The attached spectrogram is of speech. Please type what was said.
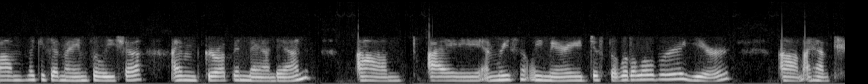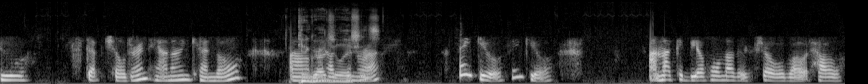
Um, like you said, my name's Alicia. I grew up in Mandan. Um, I am recently married just a little over a year. Um, I have two stepchildren, Hannah and Kendall. Um, Congratulations. Thank you. Thank you. And that could be a whole other show about how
